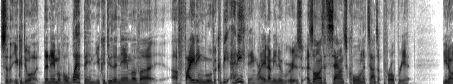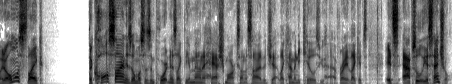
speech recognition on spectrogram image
so that you could do a, the name of a weapon. You could do the name of a a fighting move. It could be anything, right? I mean, it, as- as long as it sounds cool and it sounds appropriate. You know, it almost like the call sign is almost as important as like the amount of hash marks on the side of the jet, like how many kills you have, right? Like it's it's absolutely essential.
